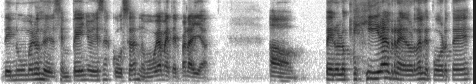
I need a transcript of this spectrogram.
de números, de desempeño y esas cosas, no me voy a meter para allá. pero lo que gira alrededor del deporte,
